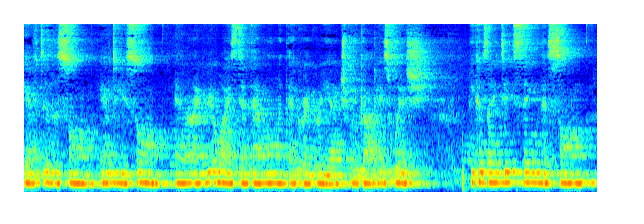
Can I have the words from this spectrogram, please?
after the song, after your song. And I realized at that moment that Gregory actually got his wish, because I did sing this song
